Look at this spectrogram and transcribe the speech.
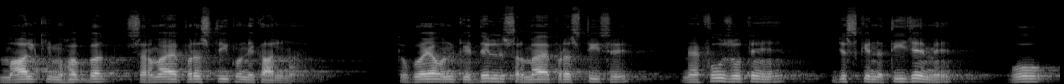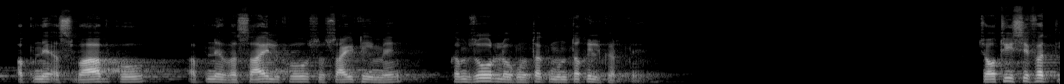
مال کی محبت، سرمایہ پرستی کو نکالنا ہے۔ تو گویا ان کے دل سرمایہ پرستی سے محفوظ ہوتے ہیں، جس کے نتیجے میں وہ اپنے اسباب کو، اپنے وسائل کو سوسائٹی میں کمزور لوگوں تک منتقل کرتے ہیں۔ چوتھی صفت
